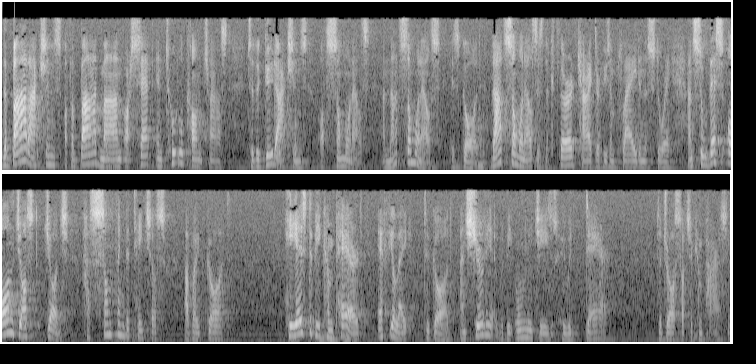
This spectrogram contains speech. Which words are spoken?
The bad actions of a bad man are set in total contrast to the good actions of someone else. And that someone else is God. That someone else is the third character who's implied in the story. And so this unjust judge has something to teach us about God. He is to be compared, if you like, to God. And surely it would be only Jesus who would dare to draw such a comparison.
